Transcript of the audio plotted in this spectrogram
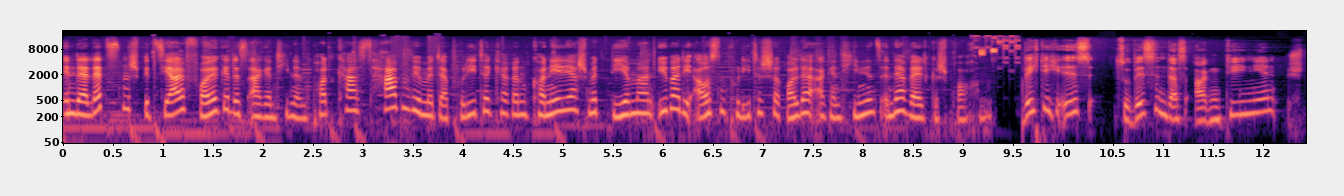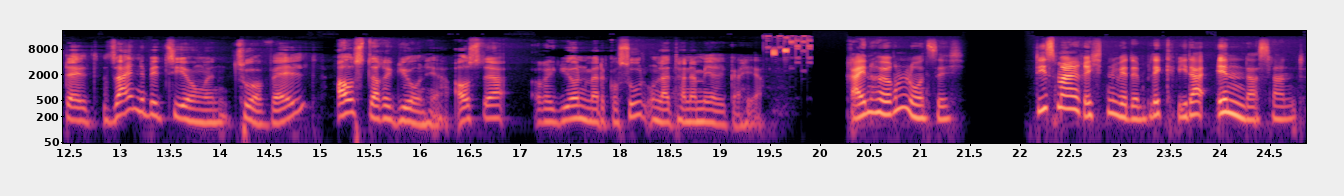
In der letzten Spezialfolge des Argentinien Podcasts haben wir mit der Politikerin Cornelia Schmidt-Diemann über die außenpolitische Rolle Argentiniens in der Welt gesprochen. Wichtig ist zu wissen, dass Argentinien stellt seine Beziehungen zur Welt aus der Region her, aus der Region Mercosur und Lateinamerika her. Reinhören lohnt sich. Diesmal richten wir den Blick wieder in das Land.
